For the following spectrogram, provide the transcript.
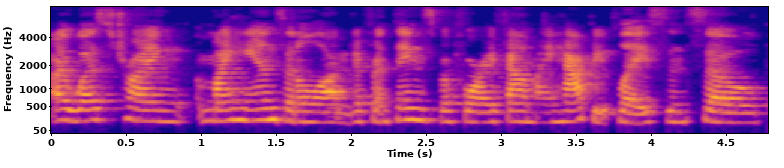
I was trying my hands in a lot of different things before I found my happy place. And so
